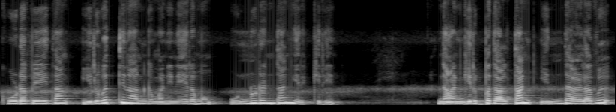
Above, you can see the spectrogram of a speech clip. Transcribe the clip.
கூடவே தான் இருபத்தி நான்கு மணி நேரமும் உன்னுடன் தான் இருக்கிறேன். நான் இருப்பதால் தான் இந்த அளவு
